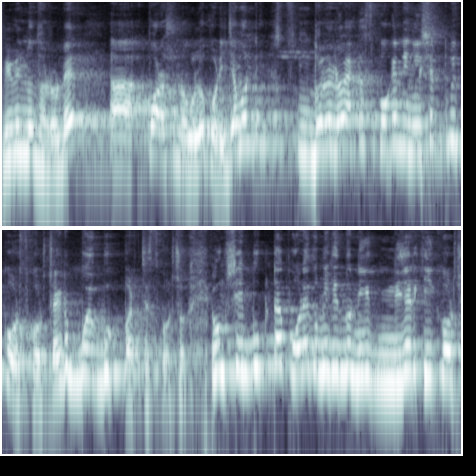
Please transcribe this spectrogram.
বিভিন্ন ধরনের পড়াশোনাগুলো করি। যেমন, ধরে নাও একটা স্পোকেন ইংলিশের তুমি কোর্স করছ, একটা বই বুক পারচেস করছ, এবং সেই বুকটা পড়ে তুমি কিন্তু নিজের কি করছ?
